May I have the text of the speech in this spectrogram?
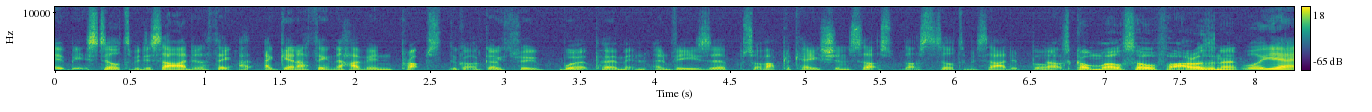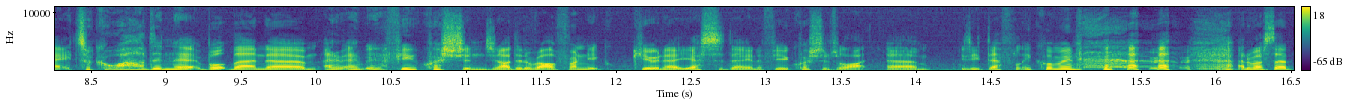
It, it's still to be decided. I think again, I think they're having perhaps they've got to go through work permit and, and visa sort of applications. So that's that's still to be decided. But That's gone well so far, hasn't it? well, yeah, it took a while, didn't it? But then, um, and, and a few questions. You know, I did a Ralf Rangnick Q and A yesterday, and a few questions were like, um, "Is he definitely coming?" and I said,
